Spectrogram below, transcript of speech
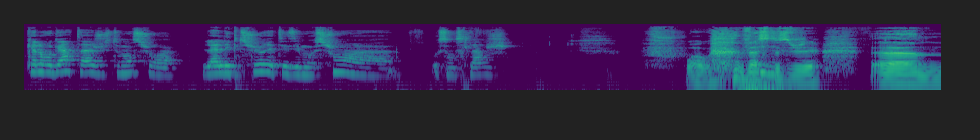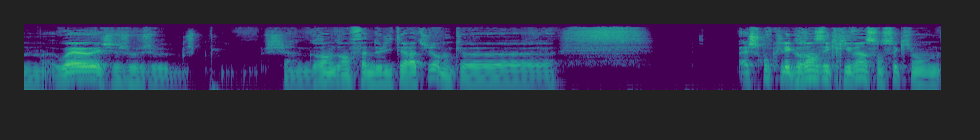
quel regard tu as justement sur euh, la lecture et tes émotions euh, au sens large? Waouh, vaste sujet. ouais, ouais, je, je, je, je, suis un grand, grand fan de littérature, donc bah, je trouve que les grands écrivains sont ceux qui ont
